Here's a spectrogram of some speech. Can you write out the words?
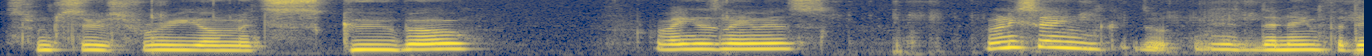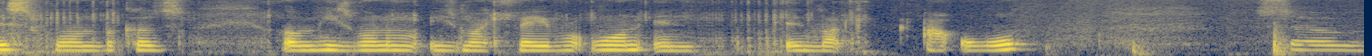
It's from Series 3, um, it's Scubo, I think his name is. I'm only saying the, the name for this one because um, he's one of he's my favorite one in in like at all. So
